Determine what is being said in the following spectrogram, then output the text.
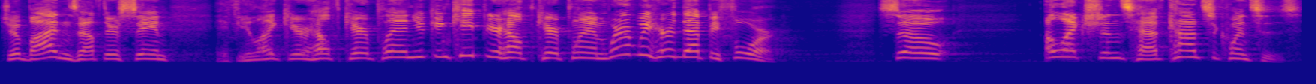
Joe Biden's out there saying, if you like your health care plan, you can keep your health care plan. Where have we heard that before? So, elections have consequences.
